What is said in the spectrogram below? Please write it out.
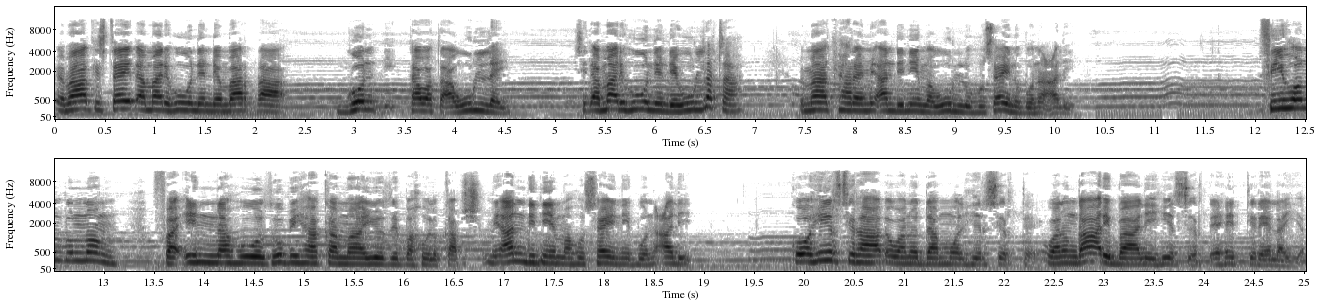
ɓe maaki so tawi ɗamari hunde nde mbarɗa gonɗi tawata a wullay. Si ɗa mari hunde nde wullata ɓe maki hara mi andinima wullu husainu bunu ali. Fi honɗum noon fa innahu dubiha kama yudbahu lkabsh mi andinima husaini bun ali ko hirsiraɗo wano dammol hirsirte wano ngaari baali hirsirte hettire layya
